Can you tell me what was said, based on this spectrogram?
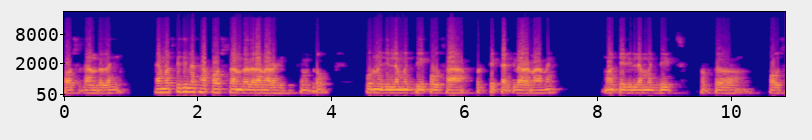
पावसाचा अंदाज आहे त्या मस्के जिल्ह्यात हा पावसाचा अंदाज राहणार आहे मित्र पूर्ण जिल्ह्यामध्ये पाऊस हा प्रत्येक तारखेला राहणार नाही मध्य जिल्ह्यामध्येच फक्त पाऊस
